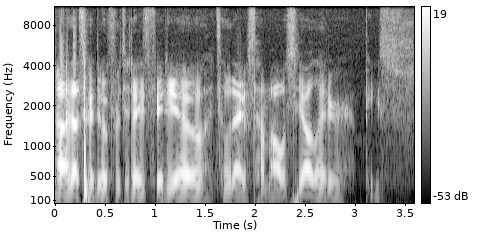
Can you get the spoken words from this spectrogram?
uh, that's going to do it for today's video. Until next time, I will see y'all later. Peace.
